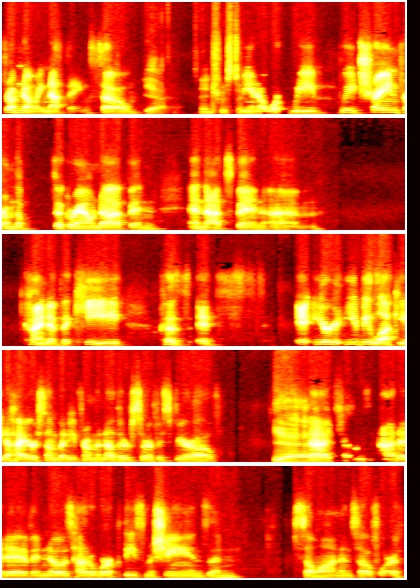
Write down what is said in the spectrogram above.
from knowing nothing. So yeah interesting. you know we we train from the the ground up and and that's been um, kind of the key because it's it, you're you'd be lucky to hire somebody from another service bureau yeah. that knows additive and knows how to work these machines and so on and so forth.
